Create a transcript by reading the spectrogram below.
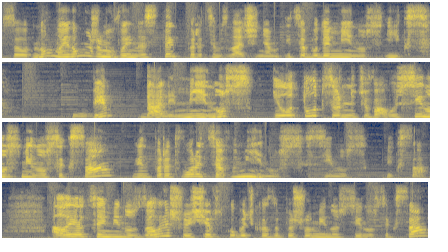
все одно. Ми його можемо винести перед цим значенням, і це буде мінус х кубі. Далі мінус. І отут, зверніть увагу, синус мінус х, він перетвориться в мінус синус х. Але я цей мінус залишу і ще в скобочках запишу мінус синус х,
